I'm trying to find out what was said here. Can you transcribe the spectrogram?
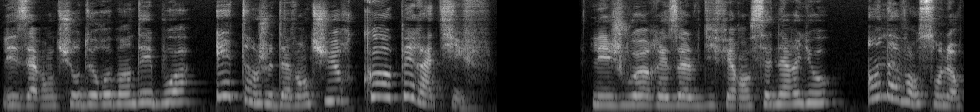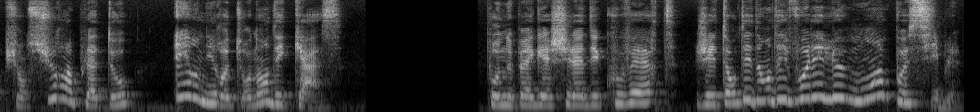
Les aventures de Robin des Bois est un jeu d'aventure coopératif. Les joueurs résolvent différents scénarios en avançant leurs pions sur un plateau et en y retournant des cases. Pour ne pas gâcher la découverte, j'ai tenté d'en dévoiler le moins possible,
